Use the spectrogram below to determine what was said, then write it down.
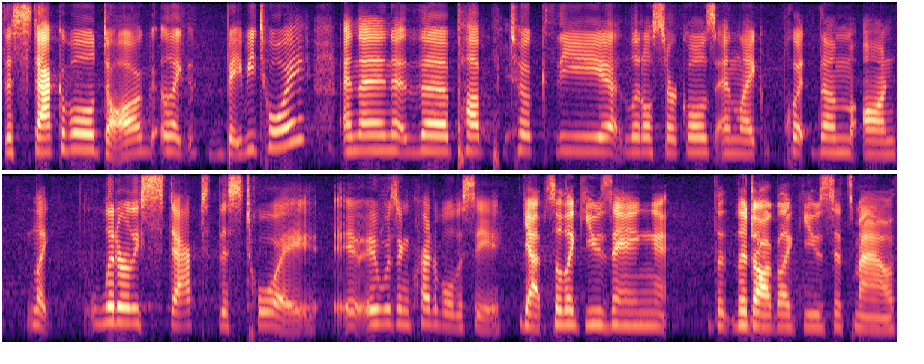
the stackable dog like baby toy, and then the pup took the little circles and like put them on like literally stacked this toy. It, it was incredible to see. Yeah, So like using the, the dog like used its mouth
